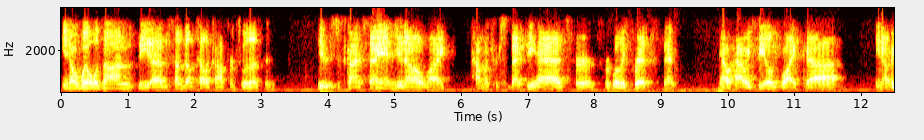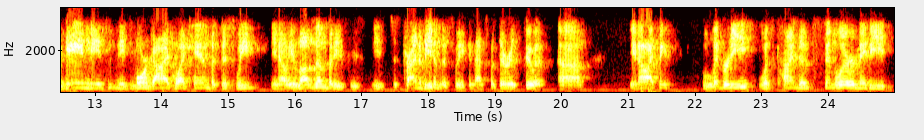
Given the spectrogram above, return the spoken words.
you know, Will was on the uh, the Sun Belt teleconference with us, and he was just kind of saying, you know, like how much respect he has for for Willie Fritz, and you know how he feels like uh, you know the game needs needs more guys like him. But this week, you know, he loves them, but he's he's he's just trying to beat them this week, and that's what there is to it. Uh, you know, I think Liberty was kind of similar. Maybe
